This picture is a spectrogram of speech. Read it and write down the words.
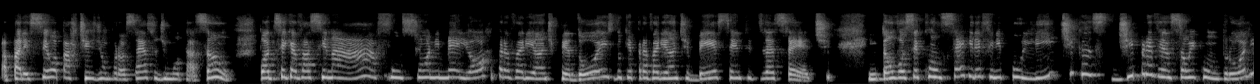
apareceu a partir de um processo de mutação, pode ser que a vacina A funcione melhor para a variante P2 do que para a variante B117. Então, você consegue definir políticas de prevenção e controle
